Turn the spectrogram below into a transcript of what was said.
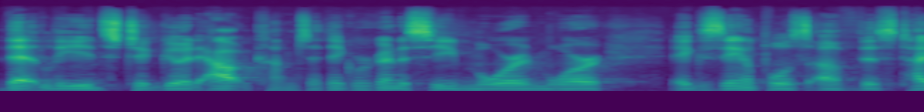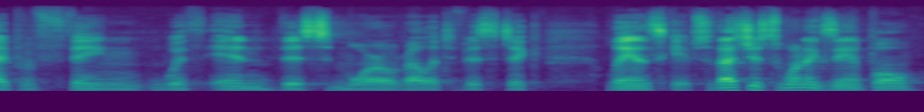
that leads to good outcomes. I think we're going to see more and more examples of this type of thing within this moral relativistic landscape. So that's just one example.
